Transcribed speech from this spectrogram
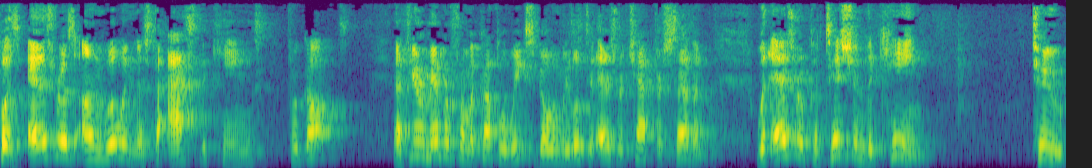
was Ezra's unwillingness to ask the kings for gods. Now, if you remember from a couple of weeks ago when we looked at Ezra chapter 7, when Ezra petitioned the king to,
